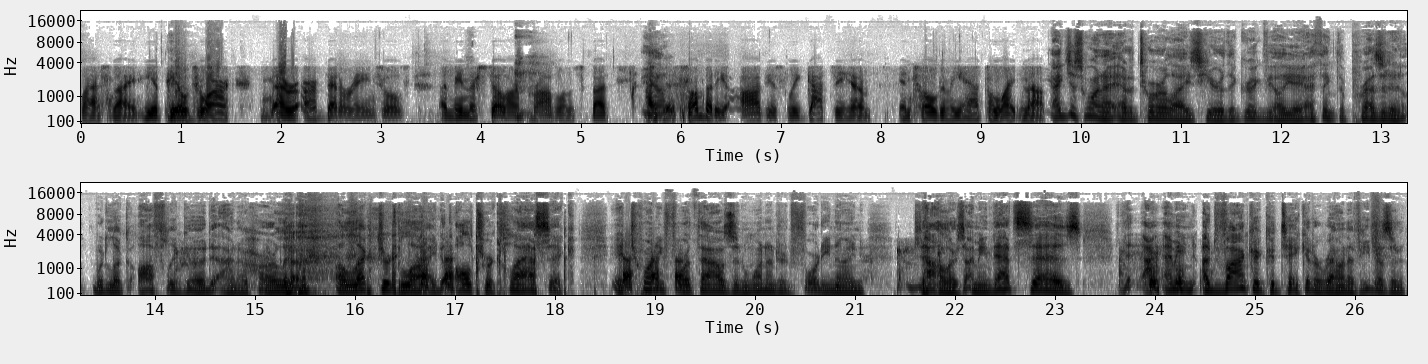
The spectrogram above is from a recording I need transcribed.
last night. He appealed to our, our, our better angels. I mean, there still are problems, but yeah. I, somebody obviously got to him and told him he had to lighten up. I just want to editorialize here that Greg Valliere, I think the president would look awfully good on a Harley Electra Glide Ultra Classic at $24,149. I mean, that says, I, I, mean, Ivanka could take it around if he doesn't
